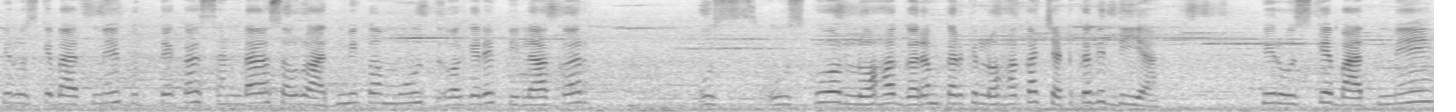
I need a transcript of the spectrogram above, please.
फिर उसके बाद में कुत्ते का संडास और आदमी का मुँह वगैरह पिलाकर उस, उसको लोहा गरम करके लोहा का चटका भी दिया। फिर उसके बाद में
